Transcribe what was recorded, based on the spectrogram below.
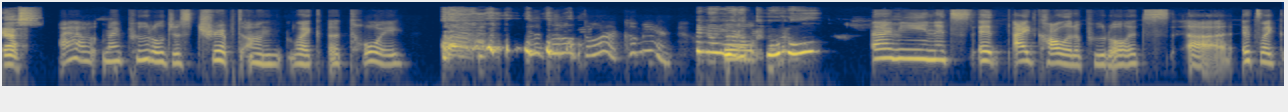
Yes. I have my poodle just tripped on like a toy. little door, come here. I know you well, had a poodle. I mean, it's it. I'd call it a poodle. It's uh, it's like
